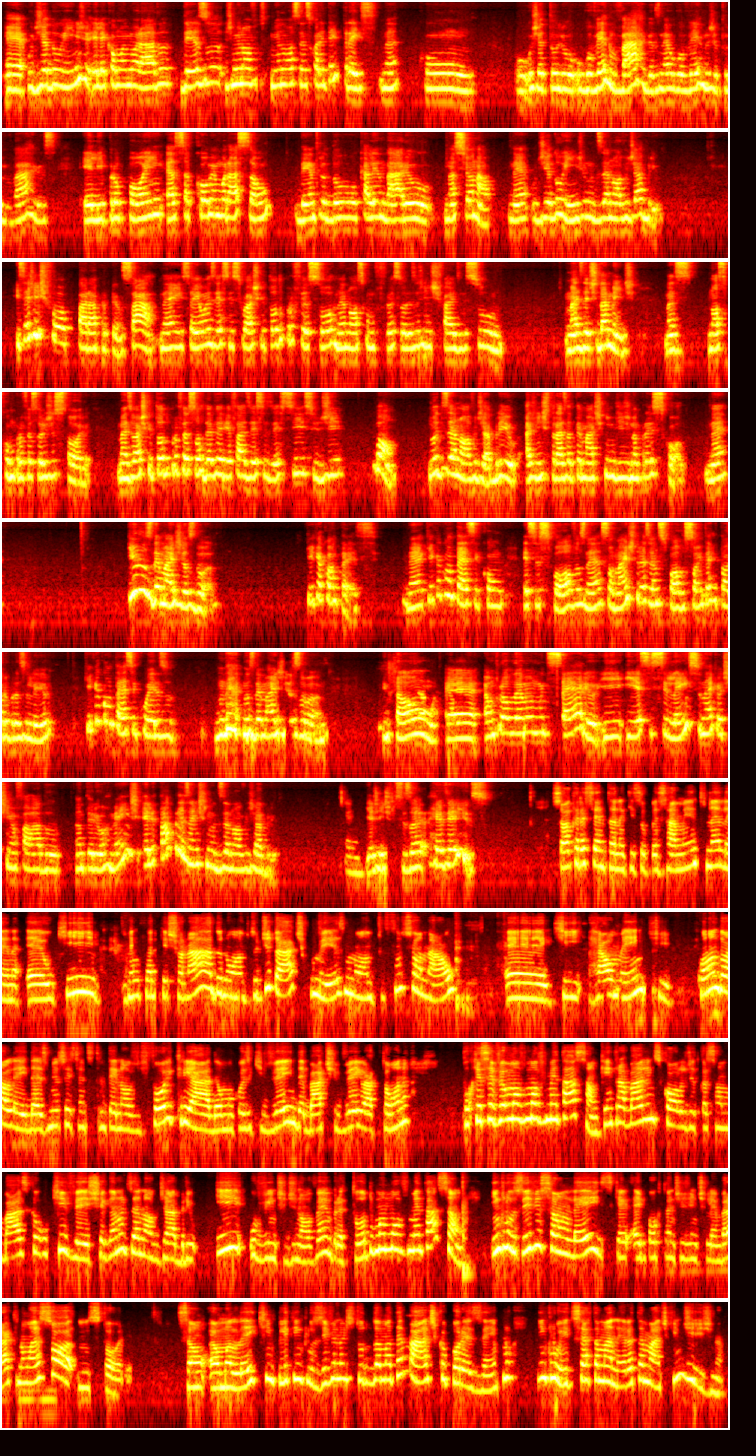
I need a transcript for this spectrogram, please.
É, o Dia do Índio, ele é comemorado desde de 1943, né, com o Getúlio, o governo Vargas, né, o governo Getúlio Vargas, ele propõe essa comemoração dentro do calendário nacional né, o Dia do Índio, no 19 de abril. E se a gente for parar para pensar, né, isso aí é um exercício que eu acho que todo professor, né, nós como professores, a gente faz isso mais detidamente, mas nós como professores de história. Mas eu acho que todo professor deveria fazer esse exercício de, bom, no 19 de abril, a gente traz a temática indígena para a escola, né? E nos demais dias do ano? O que, que acontece? Né? O que, que acontece com esses povos, né? São mais de 300 povos só em território brasileiro. O que, que acontece com eles né, nos demais dias do ano? Então, é, é um problema muito sério, e, e, esse silêncio, né, que eu tinha falado anteriormente, ele está presente no 19 de abril. É. E a gente precisa rever isso. Só acrescentando aqui seu pensamento, né, Helena, é o que vem sendo questionado no âmbito didático mesmo, no âmbito funcional, é, que realmente, quando a Lei 10.639 foi criada, é uma coisa que veio em debate, veio à tona, porque você vê uma movimentação. Quem trabalha em escola de educação básica, o que vê chegando 19 de abril e o 20 de novembro é toda uma movimentação. Inclusive, são leis que é importante a gente lembrar que não é só em história. São, é uma lei que implica, inclusive, no estudo da matemática, por exemplo, incluir, de certa maneira, a temática indígena.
